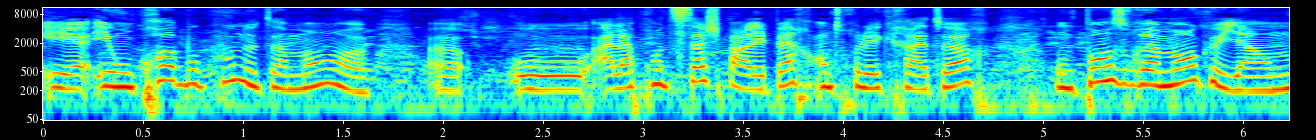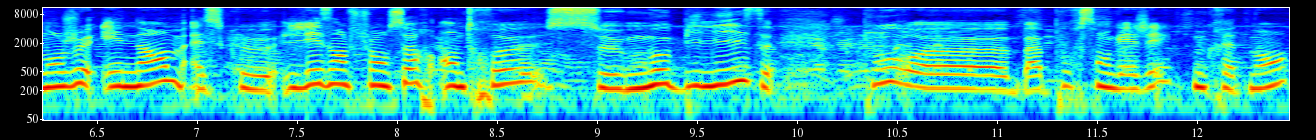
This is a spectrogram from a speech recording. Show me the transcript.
Et, on croit beaucoup notamment euh, euh, à l'apprentissage par les pairs entre les créateurs. On pense vraiment qu'il y a un enjeu énorme. Est-ce que les influenceurs entre eux se mobilisent pour, bah, pour s'engager concrètement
